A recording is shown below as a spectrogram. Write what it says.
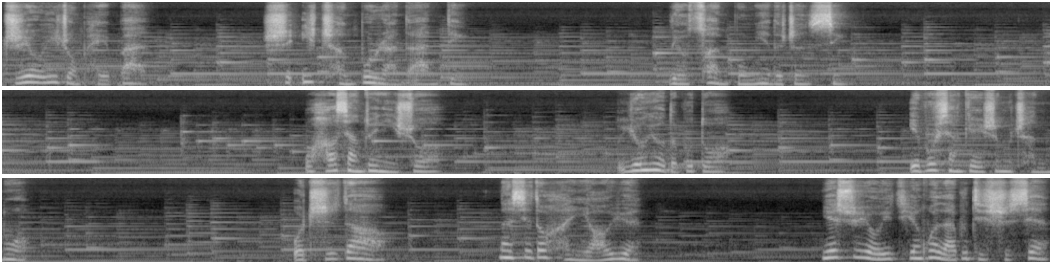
只有一种陪伴。是一尘不染的安定，流窜不灭的真心。我好想对你说，我拥有的不多，也不想给什么承诺。我知道，那些都很遥远，也许有一天会来不及实现。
